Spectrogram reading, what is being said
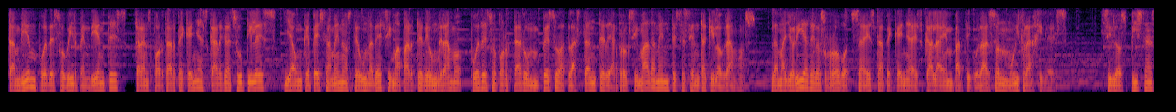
También puede subir pendientes, transportar pequeñas cargas útiles, y aunque pesa menos de una décima parte de un gramo, puede soportar un peso aplastante de aproximadamente 60 kilogramos. La mayoría de los robots a esta pequeña escala en particular son muy frágiles. Si los pisas,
